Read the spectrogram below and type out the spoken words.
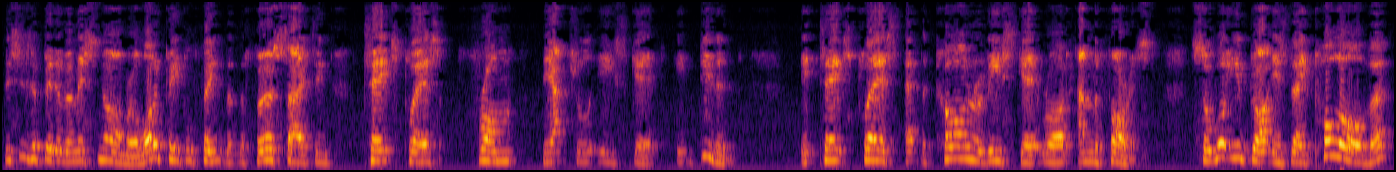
this is a bit of a misnomer. A lot of people think that the first sighting takes place from the actual Eastgate. It didn't. It takes place at the corner of Eastgate Road and the forest. So what you've got is they pull over,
